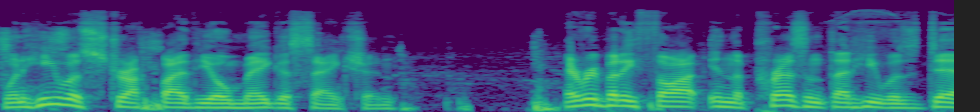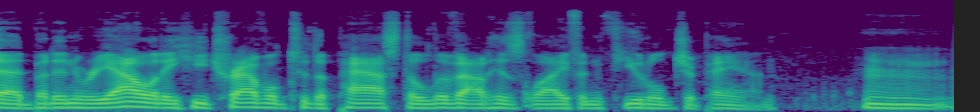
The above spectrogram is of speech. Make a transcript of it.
when he was struck by the Omega Sanction, everybody thought in the present that he was dead, but in reality, he traveled to the past to live out his life in feudal Japan. Hmm.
